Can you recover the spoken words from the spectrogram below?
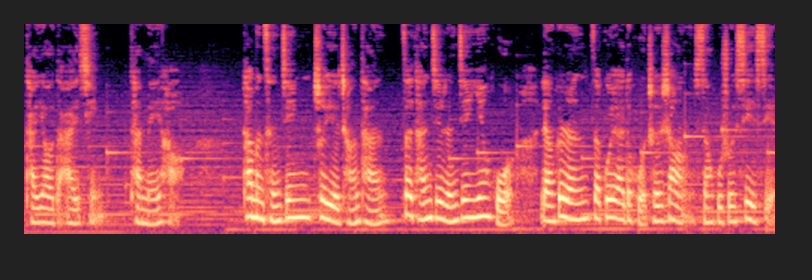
他要的爱情。太美好，他们曾经彻夜长谈，在谈及人间烟火。两个人在归来的火车上相互说谢谢，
